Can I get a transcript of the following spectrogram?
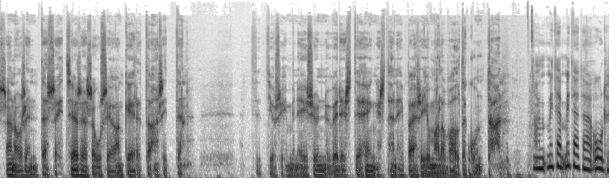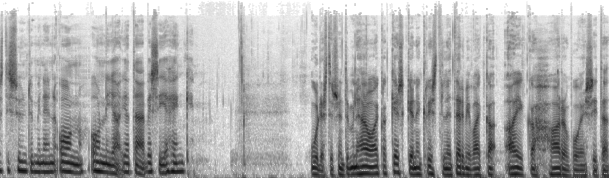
sanoo sen tässä itse asiassa useaan kertaan sitten, että jos ihminen ei synny vedestä ja hengestä, hän ei pääse Jumalan valtakuntaan. No, mitä, mitä tämä uudesti syntyminen on, on ja, ja tämä vesi ja henki? Uudesti syntyminen on aika keskeinen kristillinen termi, vaikka aika harvoin sitä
